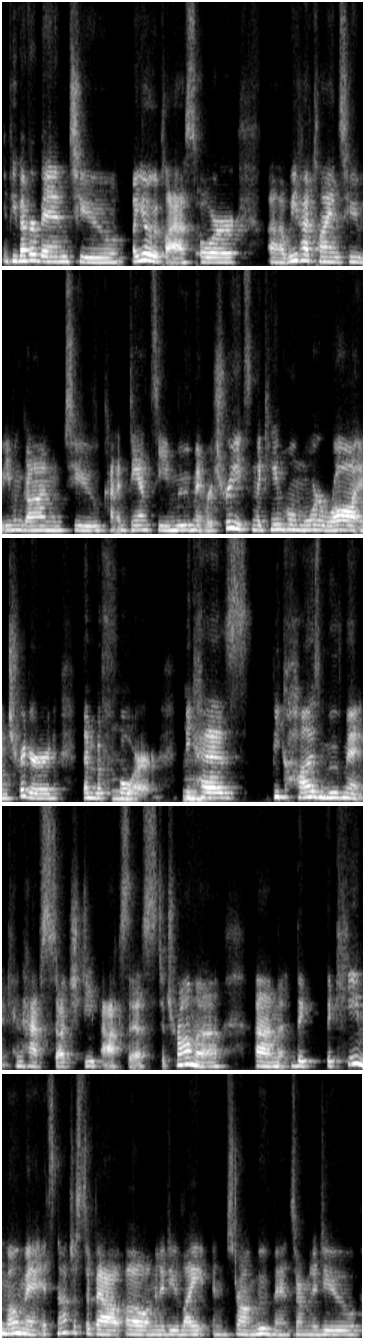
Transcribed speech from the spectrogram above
if you've ever been to a yoga class or uh, we've had clients who've even gone to kind of dancey movement retreats and they came home more raw and triggered than mm. before mm-hmm. because because movement can have such deep access to trauma, um, the, the key moment, it's not just about, oh, I'm going to do light and strong movements or I'm going to do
